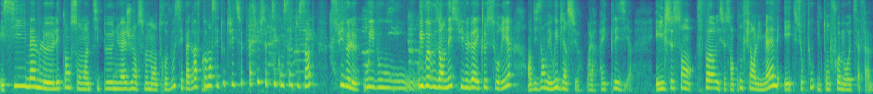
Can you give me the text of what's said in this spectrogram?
et si même les temps sont un petit peu nuageux en ce moment entre vous, c'est pas grave. Commencez tout de suite à suivre ce petit conseil tout simple. Suivez-le. Où il vous, veut vous emmener, suivez-le avec le sourire en disant mais oui, bien sûr. Voilà, avec plaisir. Et il se sent fort, il se sent confiant en lui-même et surtout, il tombe fou amoureux de sa femme.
